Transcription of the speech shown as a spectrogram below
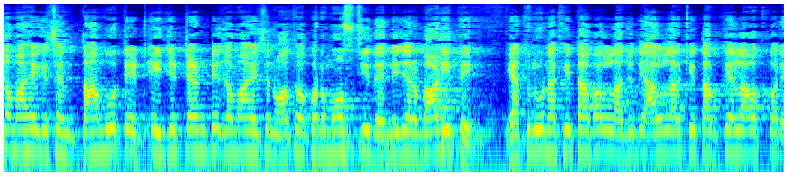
জমা হয়ে গেছেন, তাঁবুতে এই যে টেন্টে জমা হয়েছেন, অথবা কোন মসজিদে, নিজের বাড়িতে এতলুনা কিতাব আল্লাহ যদি আল্লাহর কিতাব তেলাওয়াত করে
